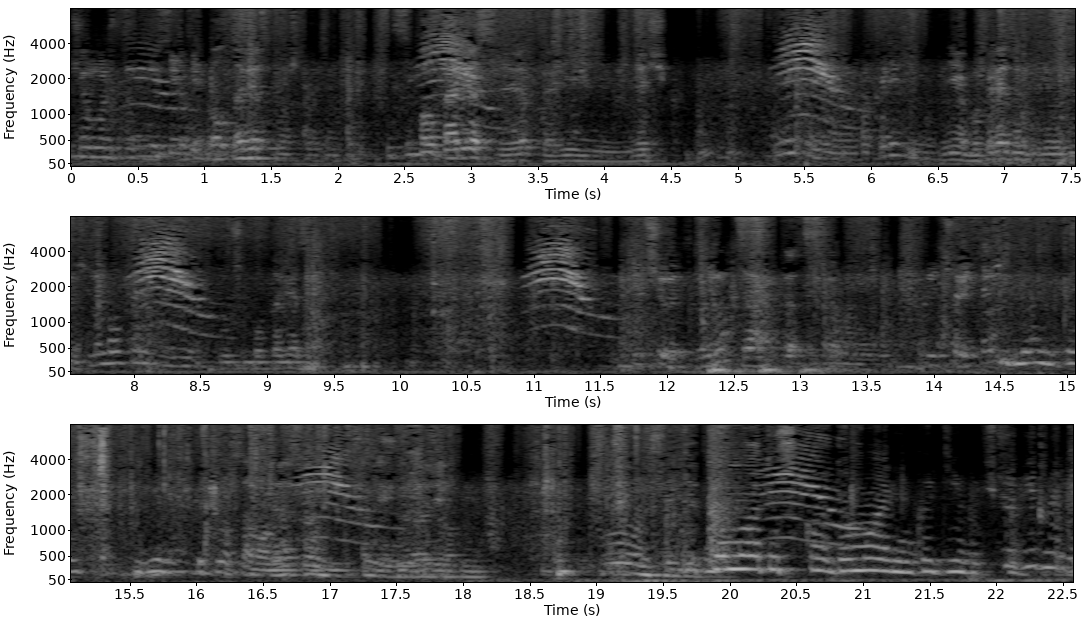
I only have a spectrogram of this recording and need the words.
еще, может, отпустите? Болторез может возьмем. Болторез и это, и ящик. Не, болторезом ты не возьмешь. Ну, болтаем. Лучше болторезом. Ты что, это понял? Да, да, сначала. Ты что, это? Вон сидит. Да матушка, да маленькая девочка. Что видно, да?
